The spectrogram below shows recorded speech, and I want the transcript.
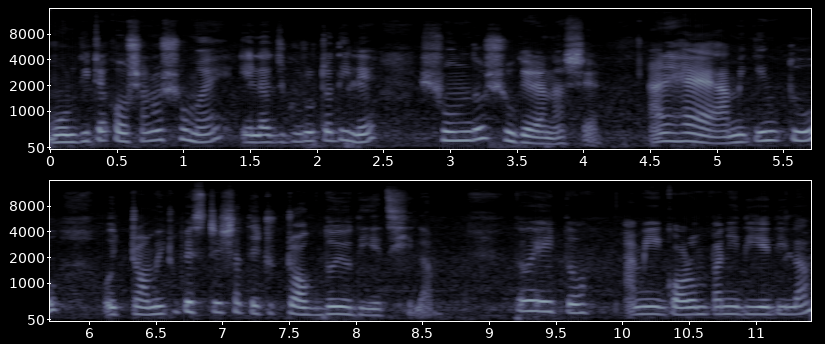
মুরগিটা কষানোর সময় এলাচ গুঁড়োটা দিলে সুন্দর সুগেরান আসে। আর হ্যাঁ আমি কিন্তু ওই টমেটো পেস্টের সাথে একটু টক দইও দিয়েছিলাম। তো এই তো, আমি গরম পানি দিয়ে দিলাম।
